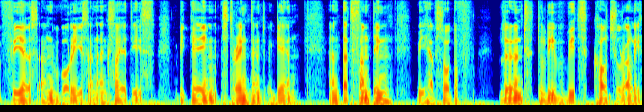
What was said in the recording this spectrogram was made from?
fears and worries and anxieties became strengthened again, and that's something we have sort of learned to live with culturally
